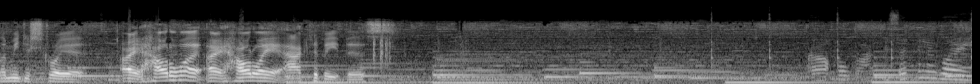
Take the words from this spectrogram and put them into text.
Let me destroy it. Alright, how do I alright, how do I activate this? Uh, hold on. Is that gonna like...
